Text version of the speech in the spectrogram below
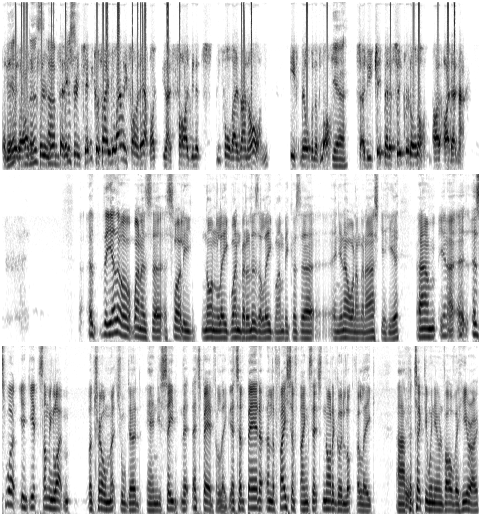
And then yeah, whether either clearing um, that extra incentive because they will only find out like you know five minutes before they run on if Melbourne have lost. Yeah. So do you keep that a secret or not? I, I don't know. Uh, the other one is a, a, slightly non-league one, but it is a league one because, uh, and you know what I'm going to ask you here. Um, you know, is what you get something like Latrell Mitchell did, and you see that that's bad for league. That's a bad in the face of things. That's not a good look for league, uh, yeah. particularly when you involve a hero.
